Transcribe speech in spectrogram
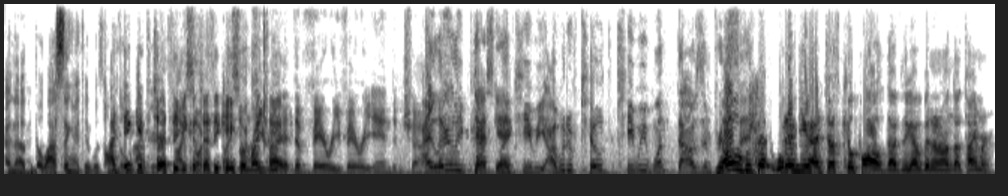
and uh, the last thing I did was on I the think it's. Jesse because saw- Jesse came from right Kiwi At the very, very end in chat. I literally passed by gang. Kiwi. I would have killed Kiwi 1000%. No, because what if you had just killed Paul? That you have been on the timer.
